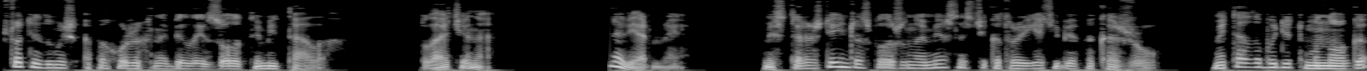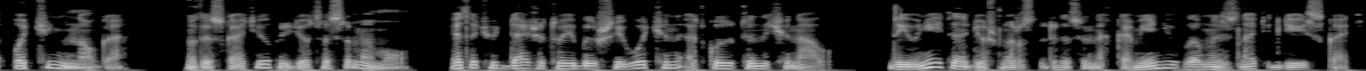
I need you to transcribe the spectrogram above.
Что ты думаешь о похожих на белое золото металлах? Платина? Наверное. Месторождение расположено в местности, которую я тебе покажу. Металла будет много, очень много. Но отыскать его придется самому. Это чуть дальше твоей бывшей вотчины, откуда ты начинал. Да и в ней ты найдешь множество драгоценных каменьев, главное знать, где искать.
